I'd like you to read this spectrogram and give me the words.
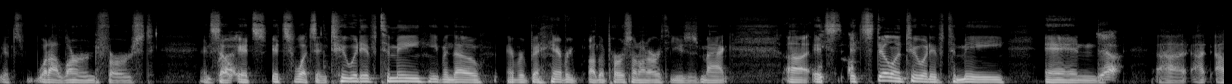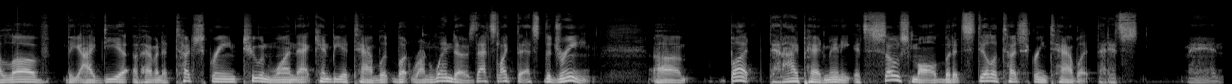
it's what I learned first, and so Right. it's it's what's intuitive to me. Even though every every other person on earth uses Mac, uh, it's it's still intuitive to me, and Yeah. uh, I, I love the idea of having a touchscreen two in one that can be a tablet but run Windows. That's like that's the dream. Uh, but that iPad Mini, it's so small, but it's still a touchscreen tablet. That it's man,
